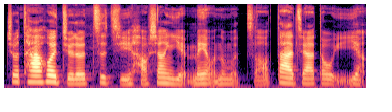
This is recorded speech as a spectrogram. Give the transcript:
就他会觉得自己好像也没有那么糟，大家都一样。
